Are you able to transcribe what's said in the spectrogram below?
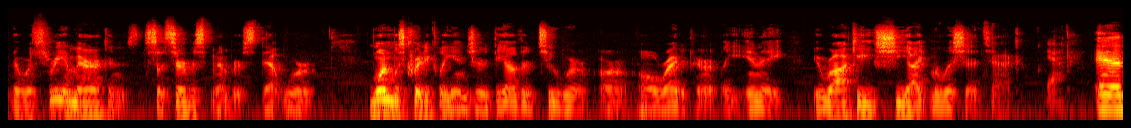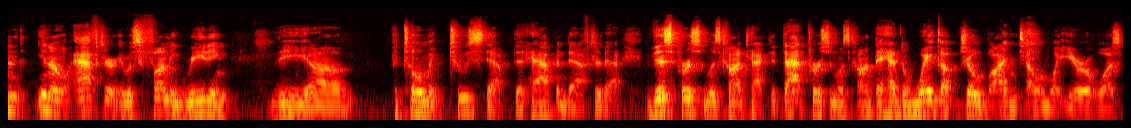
there were three American service members that were, one was critically injured, the other two were are all right, apparently, in a Iraqi Shiite militia attack. Yeah. And, you know, after, it was funny reading the um, Potomac two step that happened after that. This person was contacted, that person was contacted. They had to wake up Joe Biden, tell him what year it was,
